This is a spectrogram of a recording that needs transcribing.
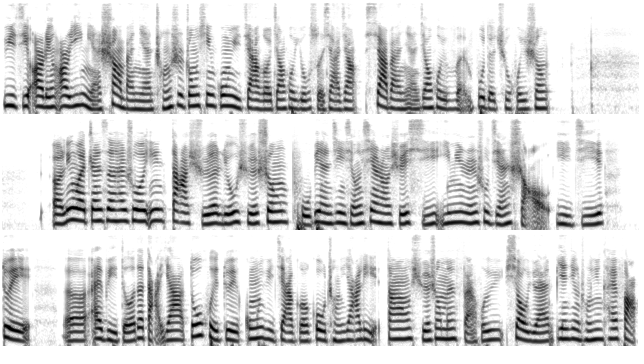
预计2021年上半年城市中心公寓价格将会有所下降，下半年将会稳步的去回升。呃，另外，詹森还说，因大学留学生普遍进行线上学习，移民人数减少，以及对呃艾比德的打压，都会对公寓价格构成压力。当学生们返回校园，边境重新开放，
